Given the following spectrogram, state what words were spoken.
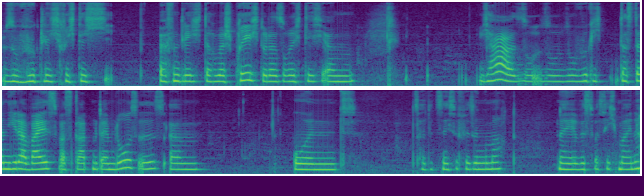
so wirklich richtig öffentlich darüber spricht oder so richtig ähm, ja, so, so, so wirklich, dass dann jeder weiß, was gerade mit einem los ist. Ähm, und das hat jetzt nicht so viel Sinn gemacht. Naja, ihr wisst, was ich meine.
